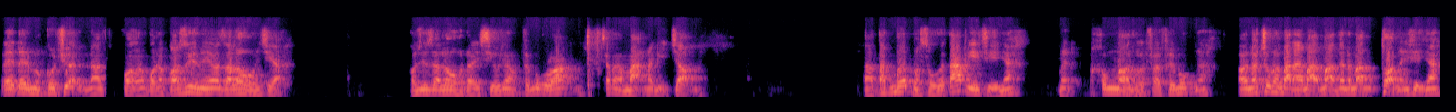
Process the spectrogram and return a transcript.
Đây, đây là một câu chuyện là gọi, gọi là có duyên với Zalo anh chị ạ. Có duyên Zalo đợi xíu cho Facebook loát chắc là mạng lại bị chậm à, tắt bớt một số cái tab đi chị nhé không mở nổi Facebook nữa. À, nói chung là bạn này bạn bạn tên là bạn Thuận anh chị nhá.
